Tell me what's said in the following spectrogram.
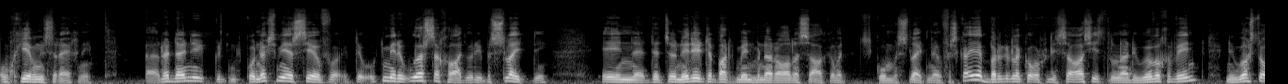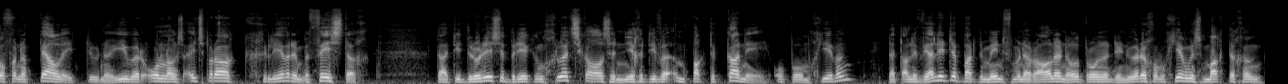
omgewingsreg nie. Hulle nou nie kon niks meer sê of ook nie meer 'n oorsig gehad oor die besluit nie. En uh, dit sou net die departement minerale sake wat kom besluit. Nou verskeie burgerlike organisasies het hulle na die howe gewend. En die hoogste hof van appel het toe nou hieroor onlangs uitspraak gelewer en bevestig dat die droniese breking grootskaalse negatiewe impakte kan hê op 'n omgewing dat alhoewel die departement van minerale en hulpbronne die nodige omgewingsmagtiging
